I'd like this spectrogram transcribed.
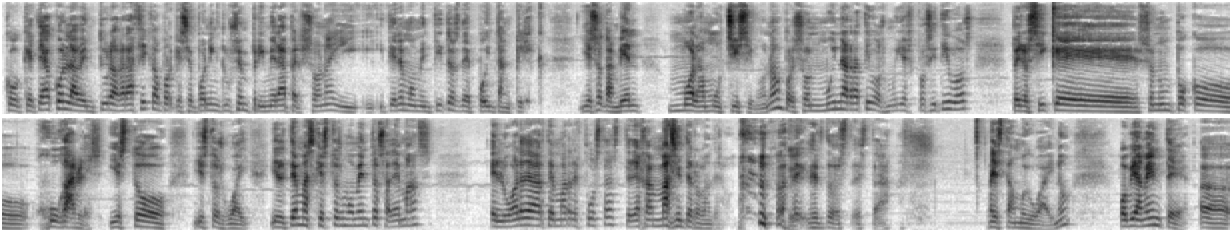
coquetea con la aventura gráfica porque se pone incluso en primera persona y, tiene momentitos de point and click. Y eso también mola muchísimo, ¿no? Porque son muy narrativos, muy expositivos, pero sí que son un poco jugables. Y esto, y esto es guay. Y el tema es que estos momentos, además, en lugar de darte más respuestas, te dejan más interrogantes. esto está, está muy guay, ¿no? Obviamente, uh,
